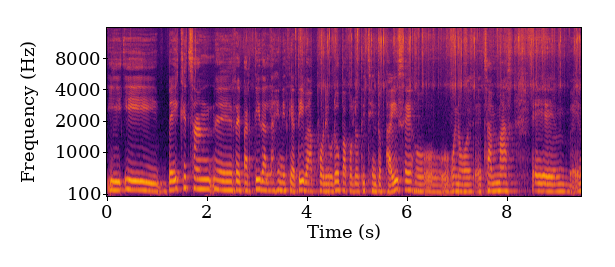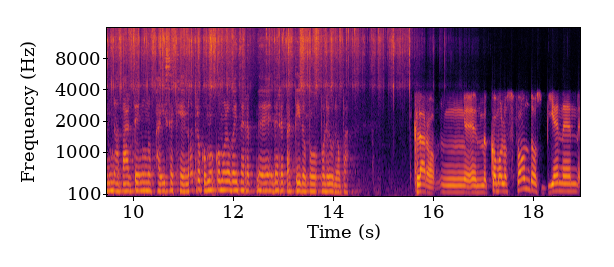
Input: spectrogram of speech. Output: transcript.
Y, veis que están eh, repartidas las iniciativas por Europa, por los distintos países, o, bueno, están más eh, en una parte, en unos países que en otros. ¿Cómo, cómo lo veis de, repartido por, Europa? Claro, mm, em, como los fondos vienen,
